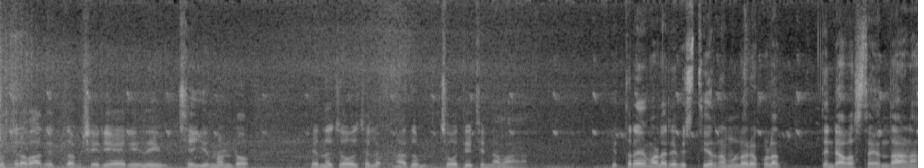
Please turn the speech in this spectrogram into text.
ഉത്തരവാദിത്വം ശരിയായ രീതിയിൽ ചെയ്യുന്നുണ്ടോ എന്ന് ചോദിച്ചാൽ അതും ചോദ്യചിഹ്നമാണ്. ഇത്രയും വളരെ വിസ്തീർണമുള്ളൊരു കുളത്തിന്റെ അവസ്ഥ എന്താണ്?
